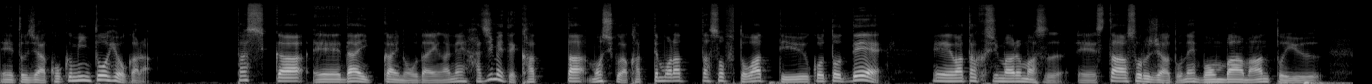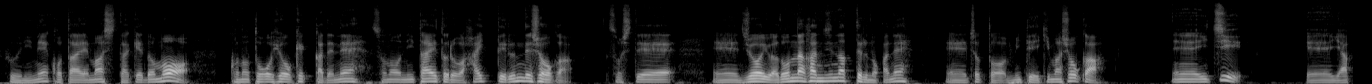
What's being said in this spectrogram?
えっ、と、じゃあ国民投票から。確か、えー、第1回のお題がね、初めて買った、もしくは買ってもらったソフトはっていうことで、えー、私、マルマス、スターソルジャーとね、ボンバーマンという風にね、答えましたけども、この投票結果でね、その2タイトルは入ってるんでしょうか？そして、えー、上位はどんな感じになってるのかね、えー、ちょっと見ていきましょうか。えー、1位、え、やっ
